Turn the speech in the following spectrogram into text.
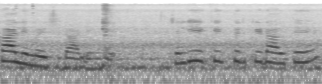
काली मिर्च डालेंगे। चलिए एक एक करके डालते हैं।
